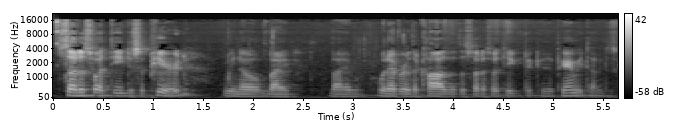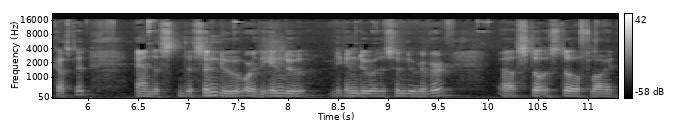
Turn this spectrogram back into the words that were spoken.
Saraswati disappeared. We know by by whatever the cause of the Saraswati disappearing. We talked, discussed it, and the, the Sindhu or the Indu, the Indu or the Sindhu River, uh, still still flowing.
